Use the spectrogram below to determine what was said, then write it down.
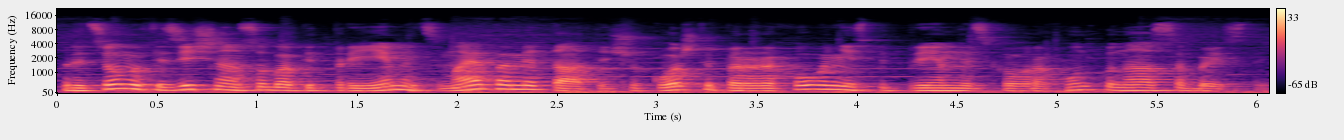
При цьому фізична особа-підприємець має пам'ятати, що кошти перераховані з підприємницького рахунку на особистий.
